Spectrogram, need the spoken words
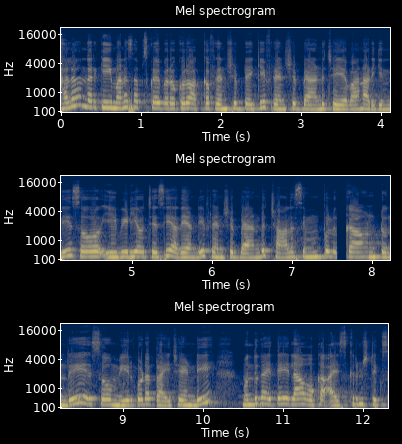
హలో అందరికీ మన సబ్స్క్రైబర్ ఒకరు అక్క ఫ్రెండ్షిప్ డేకి ఫ్రెండ్షిప్ బ్యాండ్ చేయవా అని అడిగింది. సో ఈ వీడియో వచ్చేసి అదే అండి. ఫ్రెండ్షిప్ బ్యాండ్ చాలా సింపుల్గా ఉంటుంది. సో మీరు కూడా ట్రై చేయండి. ముందుగా అయితే ఇలా ఒక ఐస్ క్రీమ్ స్టిక్స్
